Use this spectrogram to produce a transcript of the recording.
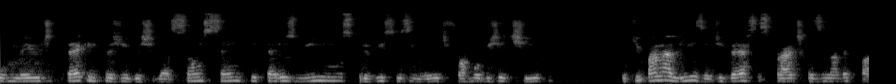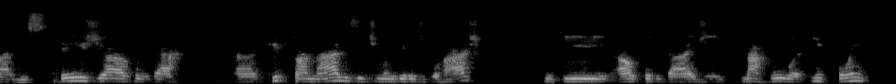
por meio de técnicas de investigação sem critérios mínimos previstos em lei de forma objetiva, o que banaliza diversas práticas inadequadas, desde a vulgar a criptoanálise de mangueira de borracha, em que a autoridade na rua impõe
